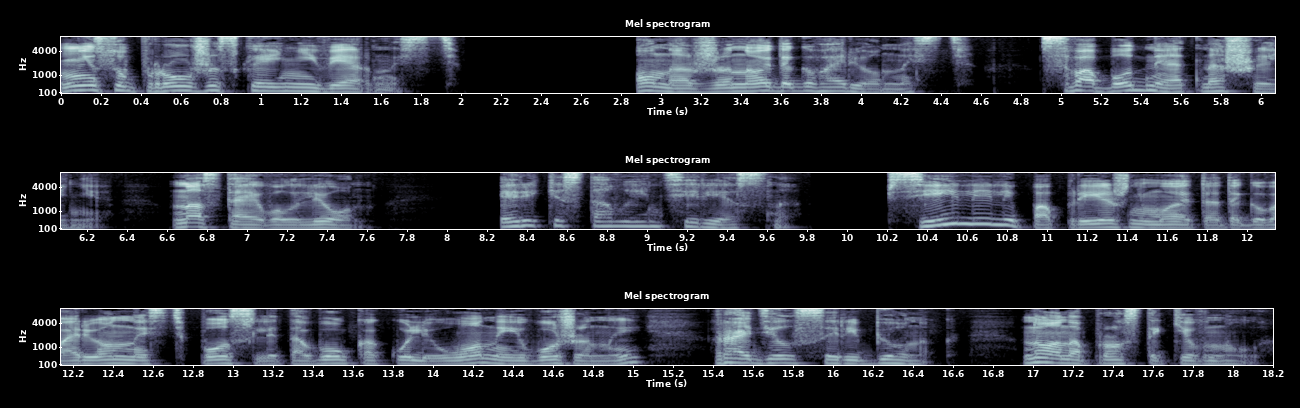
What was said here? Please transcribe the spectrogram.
ни супружеская неверность. У нас с женой договоренность, свободные отношения, настаивал Леон. Эрике стало интересно, в силе ли по-прежнему эта договоренность после того, как у Леона и его жены родился ребенок, но она просто кивнула.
